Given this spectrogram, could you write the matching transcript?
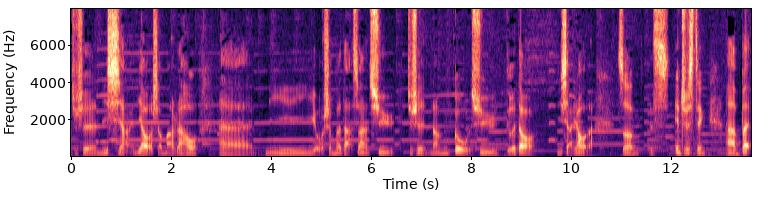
就是你想要什么，然后。呃，你有什么打算去，就是能够去得到你想要的？So it's interesting. Uh, but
